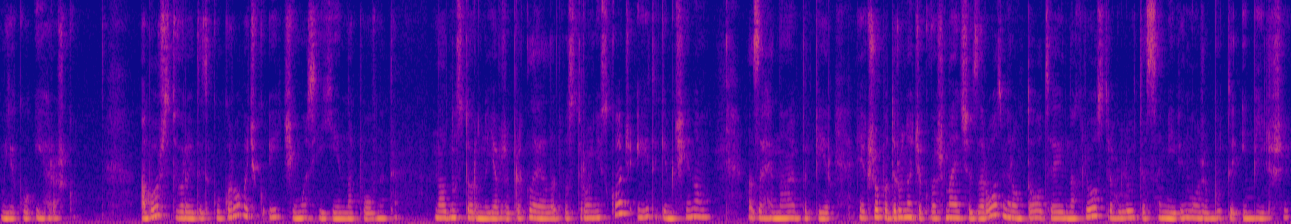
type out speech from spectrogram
м'яку іграшку. Або ж створити таку коробочку і чимось її наповнити. На одну сторону я вже приклеїла двосторонній скотч і таким чином загинаю папір. Якщо подаруночок ваш менше за розміром, то цей нахльост регулюйте самі, він може бути і більший.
